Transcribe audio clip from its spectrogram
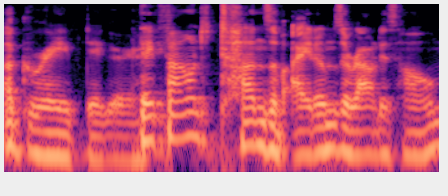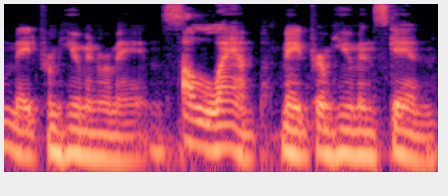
a grave digger. They found tons of items around his home made from human remains. A lamp made from human skin,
